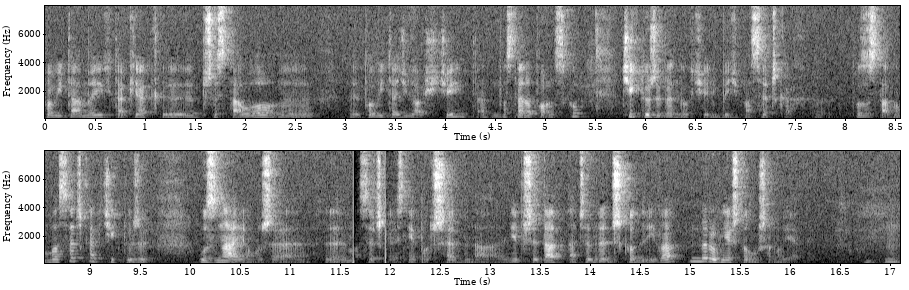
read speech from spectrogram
powitamy ich tak, jak przystało e, powitać gości, tak, po staropolsku. Ci, którzy będą chcieli być w maseczkach, pozostaną w maseczkach. Ci, którzy uznają, że maseczka jest niepotrzebna, nieprzydatna czy wręcz szkodliwa, również to uszanujemy. Mhm.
